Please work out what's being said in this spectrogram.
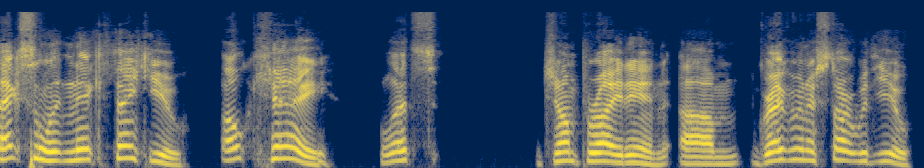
Excellent, Nick. Thank you. Okay, let's jump right in. Um, Greg, we're going to start with you.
